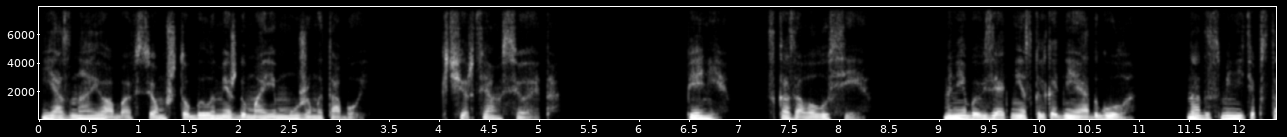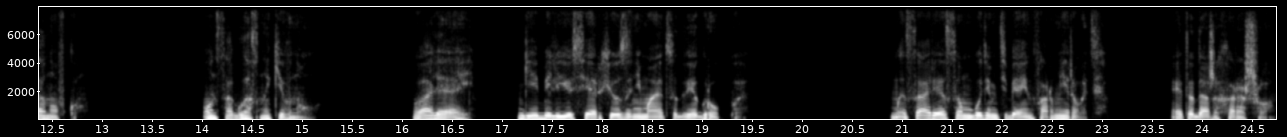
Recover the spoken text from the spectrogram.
«Я знаю обо всем, что было между моим мужем и тобой. К чертям все это». «Пенье», — сказала Лусия. «Мне бы взять несколько дней отгула. Надо сменить обстановку». Он согласно кивнул. «Валяй. Гибелью Серхио занимаются две группы. Мы с Ариасом будем тебя информировать. Это даже хорошо.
